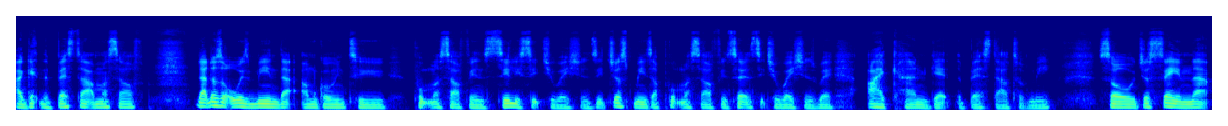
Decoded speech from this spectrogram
I get the best out of myself. That doesn't always mean that I'm going to put myself in silly situations. It just means I put myself in certain situations where I can get the best out of me. So just saying that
